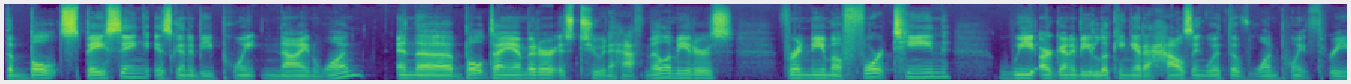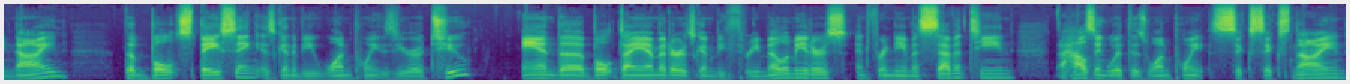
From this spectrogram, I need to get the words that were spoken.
The bolt spacing is going to be 0.91, and the bolt diameter is 2.5 millimeters. For a NEMA 14, we are going to be looking at a housing width of 1.39. The bolt spacing is going to be 1.02, and the bolt diameter is going to be 3 millimeters. And for NEMA 17, the housing width is 1.669.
